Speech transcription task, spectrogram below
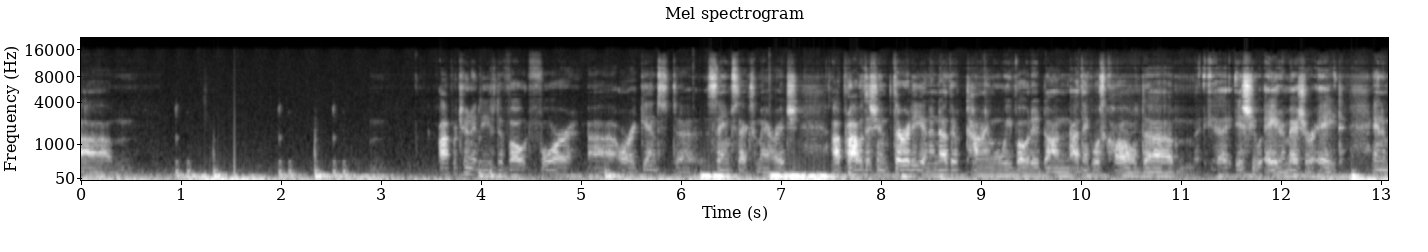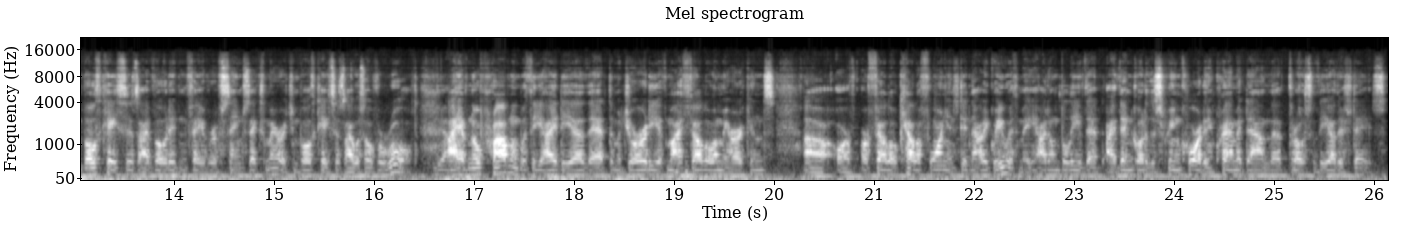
um, opportunities to vote for uh, or against uh, same-sex marriage. Uh, Proposition 30 and another time when we voted on, I think it was called um, uh, issue 8 or measure 8 and in both cases i voted in favor of same-sex marriage. In both cases i was overruled. Yeah. i have no problem with the idea that the majority of my fellow americans uh, or, or, fellow californians did not agree with me. I don't believe that i then go to the supreme court and cram it down the throats of the other states.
